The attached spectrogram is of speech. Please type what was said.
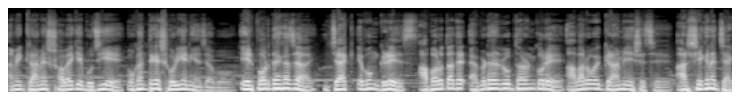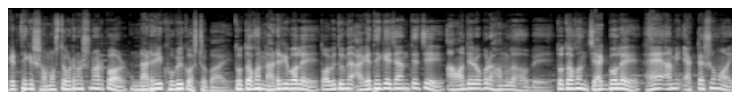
আমি গ্রামের সবাইকে বুঝিয়ে ওখান থেকে সরিয়ে নিয়ে যাব। এরপর দেখা যায়, জ্যাক এবং গ্রেস আবারও তাদের অ্যাভাটারের রূপ ধারণ করে আবারও ওই গ্রামে এসেছে। আর সেখানে জ্যাকের থেকে সমস্ত ঘটনা শোনার পর, নাটারি খুবই কষ্ট পায়। তো তখন নাটারি বলে, তবে তুমি আগে থেকে জানতে যে আমাদের ওপর হামলা হবে। তো তখন জ্যাক বলে হ্যাঁ আমি একটা সময়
